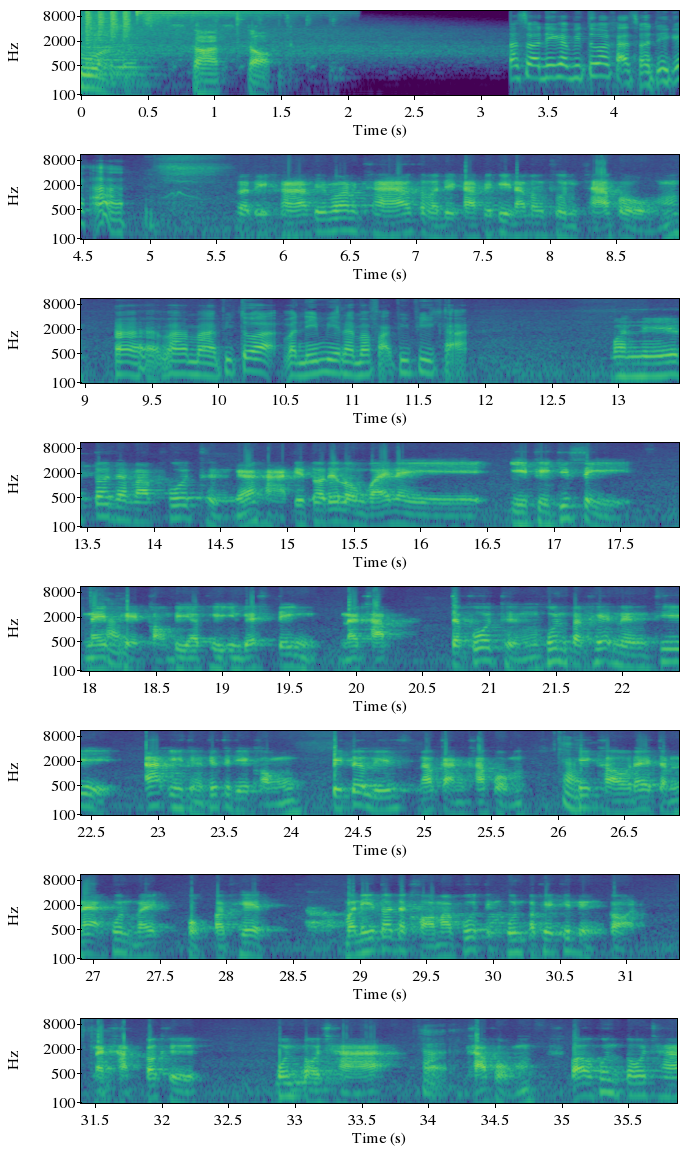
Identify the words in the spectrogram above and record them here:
ช่วง Start Talk อะสวัสดีค่ะพี่ตัวค่ะ สวัสดีค่ะ สวัสดีครับพี่ม่อนครับสวัสดีครับพี่พี่ๆนักลงทุนครับผมอ่ามามาพี่ตัววันนี้มีอะไรมาฝากพี่ๆค่ะ วันนี้ต้นจะมาพูดถึงเนื้อหาที่ต้นได้ลงไว้ใน EP ที่ 4 ในค่ะเพจของ BRP Investing นะครับ จะพูดถึงหุ้นประเภทหนึ่งที่อ้างอิงถึงทฤษฎีของปีเตอร์ลินส์แล้วกันครับผมค่ะที่เขาได้จำแนกหุ้นไว้ 6 ประเภท วันนี้ต้นจะขอมาพูดถึงหุ้นประเภทที่1ก่อนนะครับ ก็คือหุ้นโตช้าค่ะครับผมว่าหุ้นโตช้า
